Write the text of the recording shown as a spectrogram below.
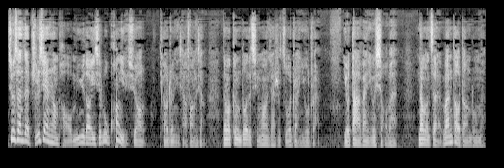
就算在直线上跑，我们遇到一些路况也需要调整一下方向。那么更多的情况下是左转右转。有大弯有小弯，那么在弯道当中呢，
